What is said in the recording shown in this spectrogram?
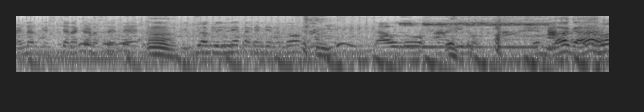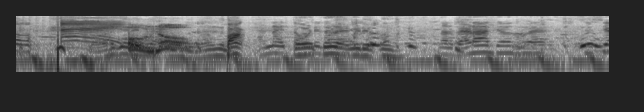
ಅಣ್ಣ ಬೇಡ ಅಂತ ಹೇಳಿದ್ರು ಶಿಷ್ಯ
